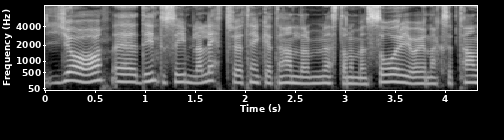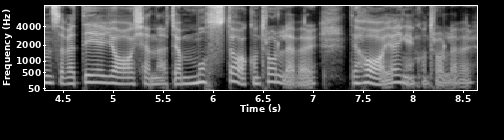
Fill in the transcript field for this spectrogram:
Ja, eh, det är inte så himla lätt, för jag tänker att det handlar nästan om en sorg och en acceptans över att det jag känner att jag måste ha kontroll över, det har jag ingen kontroll över.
